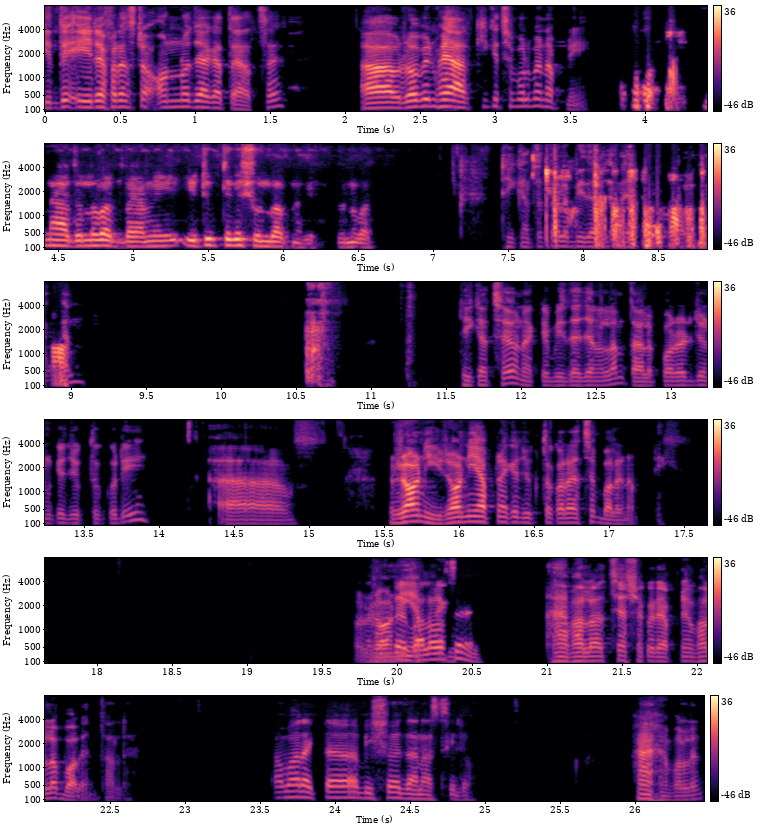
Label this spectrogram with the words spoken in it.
কিন্তু এই রেফারেন্সটা অন্য জায়গাতে আছে। রবিন ভাই আর কি কিছু বলবেন আপনি? না ধন্যবাদ ভাই। আমি YouTube থেকে শুনব আপনাকে। ধন্যবাদ। ঠিক আছে তাহলে বিদায় জানাই। ঠিক আছে ওনাকে বিদায় জানালাম। তাহলে পরের জনকে যুক্ত করি। রনি, রনি আপনাকে যুক্ত করা আছে বলেন আপনি। রনি ভালো আছেন? হ্যাঁ, ভালো আছি। আশা করি আপনি ভালো। বলেন তাহলে। আমার একটা বিষয় জানার ছিল। হ্যাঁ, হ্যাঁ বলেন।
